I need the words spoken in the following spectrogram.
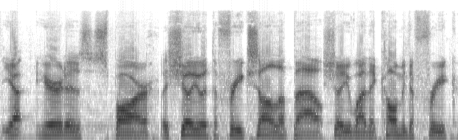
Yep, here it is, spar. Let's show you what the freak's all about. Show you why they call me the freak.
